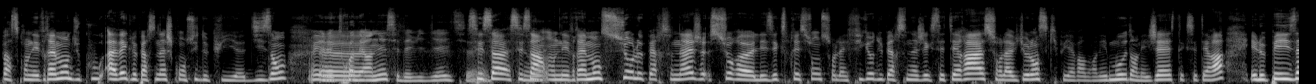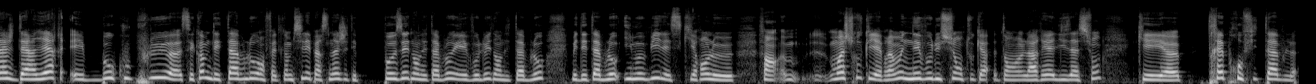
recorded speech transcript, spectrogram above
parce qu'on est vraiment du coup avec le personnage qu'on suit depuis 10 ans. Oui, les trois derniers, c'est David Yates. C'est ça, c'est ça. On est vraiment sur le personnage, sur les expressions, sur la figure du personnage, etc., sur la violence qu'il peut y avoir dans les mots, dans les gestes, etc. Et le paysage derrière est beaucoup plus. euh, c'est comme des tableaux en fait, comme si les personnages étaient posés dans des tableaux et évolués dans des tableaux, mais des tableaux immobiles. Et ce qui rend le. Enfin, euh, moi je trouve qu'il y a vraiment une évolution en tout cas dans la réalisation qui est euh, très profitable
